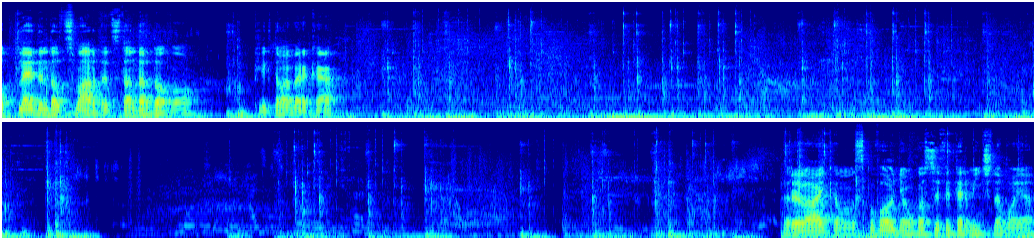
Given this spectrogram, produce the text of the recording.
Outplayed and outsmarted, standardowo. Kliknąłem Rkę. Relajka, spowolnią go syfy termiczne moje.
